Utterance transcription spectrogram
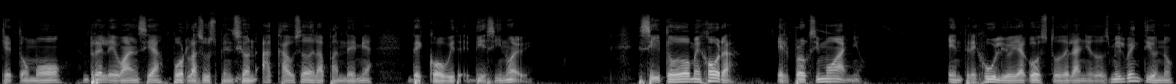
que tomó relevancia por la suspensión a causa de la pandemia de COVID-19. Si todo mejora el próximo año, entre julio y agosto del año 2021,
